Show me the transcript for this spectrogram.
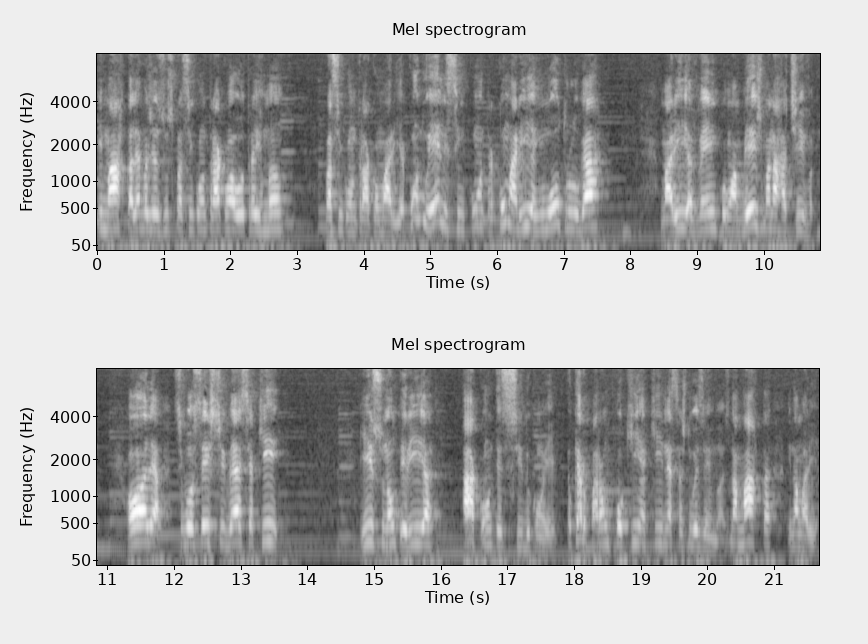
E Marta leva Jesus para se encontrar com a outra irmã para se encontrar com Maria. Quando ele se encontra com Maria em um outro lugar, Maria vem com a mesma narrativa. Olha, se você estivesse aqui, isso não teria acontecido com ele. Eu quero parar um pouquinho aqui nessas duas irmãs, na Marta e na Maria.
